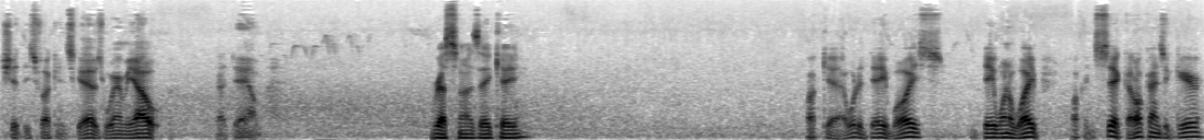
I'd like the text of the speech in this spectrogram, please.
Shit, these fucking scavs wear me out. God damn. Resting on his AK. Fuck yeah, what a day, boys. Day one of wipe. Fucking sick. Got all kinds of gear.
